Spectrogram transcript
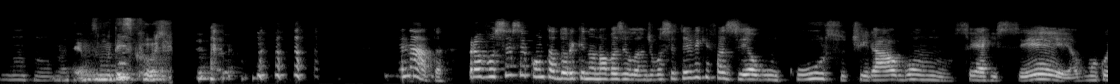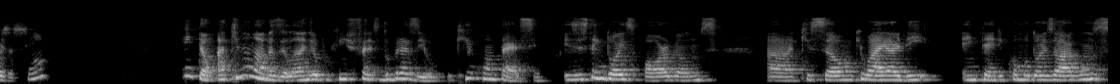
uhum. não temos muita escolha. Renata, para você ser contadora aqui na Nova Zelândia, você teve que fazer algum curso, tirar algum CRC, alguma coisa assim? Então, aqui na Nova Zelândia é um pouquinho diferente do Brasil. O que acontece? Existem dois órgãos uh, que são que o IRD entende como dois órgãos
